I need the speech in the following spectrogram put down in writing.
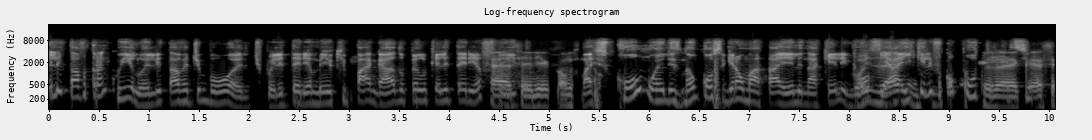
ele tava tranquilo, ele tava de boa, ele, tipo, ele teria meio que pagado pelo que ele teria é, feito. seria como Mas como eles não conseguiram matar ele naquele golpe, Pois é, é, aí gente. que ele ficou puto. Pois é, é assim,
